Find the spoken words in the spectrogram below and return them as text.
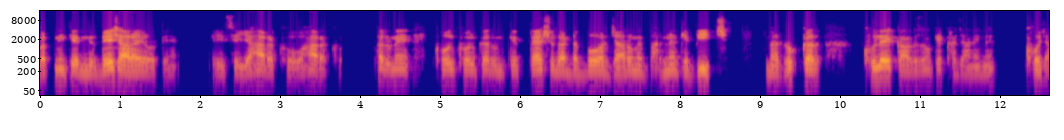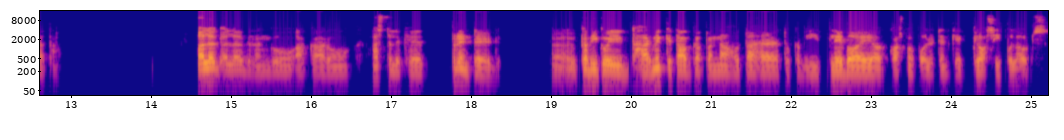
पत्नी के निर्देश आ रहे होते हैं कि इसे यहाँ रखो, वहाँ रखो पर उन्हें खोल खोल कर उनके तयशुदा डब्बों और जारों में भरने के बीच मैं रुक कर खुले कागजों के खजाने में खो जाता। अलग अलग रंगों, आकारों, हस्तलिखित प्रिंटेड कभी कोई धार्मिक किताब का पन्ना होता है तो कभी प्लेबॉय और कॉस्मोपॉलिटन के ग्लॉसी पुलआउट्स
